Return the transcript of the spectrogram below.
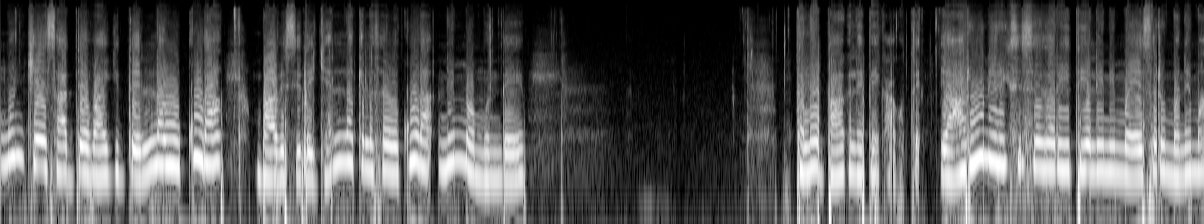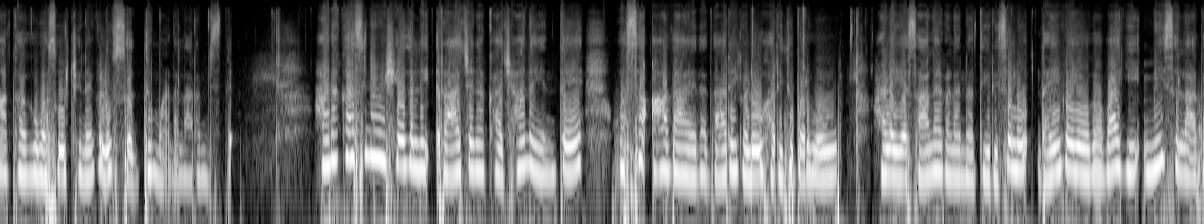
ಮುಂಚೆ ಸಾಧ್ಯವಾಗಿದ್ದೆಲ್ಲವೂ ಕೂಡ ಭಾವಿಸಿದ ಎಲ್ಲ ಕೆಲಸಗಳು ಕೂಡ ನಿಮ್ಮ ಮುಂದೆ ತಲೆ ಬಾಗಲೇಬೇಕಾಗುತ್ತೆ ಯಾರೂ ನಿರೀಕ್ಷಿಸಿದ ರೀತಿಯಲ್ಲಿ ನಿಮ್ಮ ಹೆಸರು, ಮನೆ ಮಾತಾಗುವ ಸೂಚನೆಗಳು ಸದ್ದು ಮಾಡಲಾರಂಭಿಸಿದೆ. ಹಣಕಾಸಿನ ವಿಷಯದಲ್ಲಿ ರಾಜನ ಖಜಾನೆಯಂತೆ ಹೊಸ ಆದಾಯದ ದಾರಿಗಳು ಹರಿದು ಬರುವವು ಹಳೆಯ ಸಾಲಗಳನ್ನು ತೀರಿಸಲು ದೈವಯೋಗವಾಗಿ ಮೀಸಲಾದ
